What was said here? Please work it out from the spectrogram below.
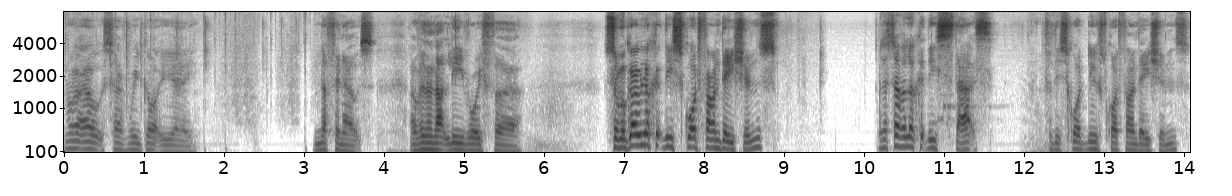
What else have we got, EA? Nothing else. Other than that Leroy Fer. So we'll go look at these squad foundations. Let's have a look at these stats for the squad new squad foundations.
